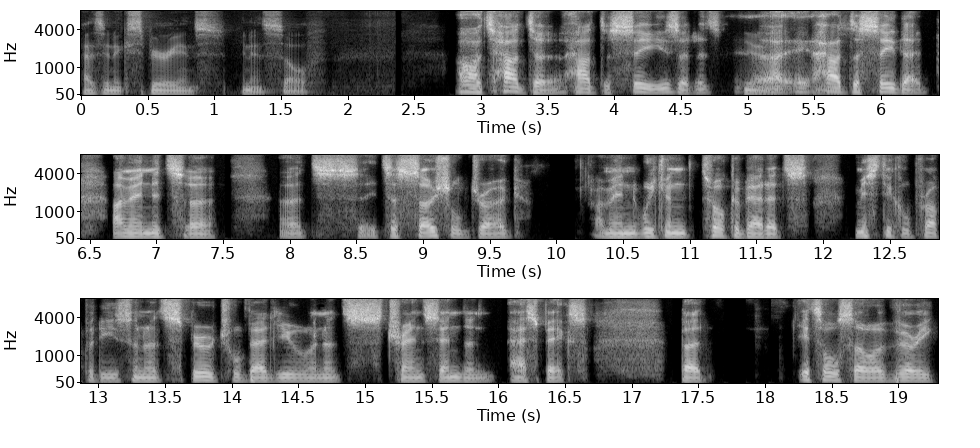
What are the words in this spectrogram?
as an experience in itself? Oh, it's hard to hard to see, is it? It's yeah. uh, hard to see that. I mean, it's a it's it's a social drug. I mean, we can talk about its mystical properties and its spiritual value and its transcendent aspects, but it's also a very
